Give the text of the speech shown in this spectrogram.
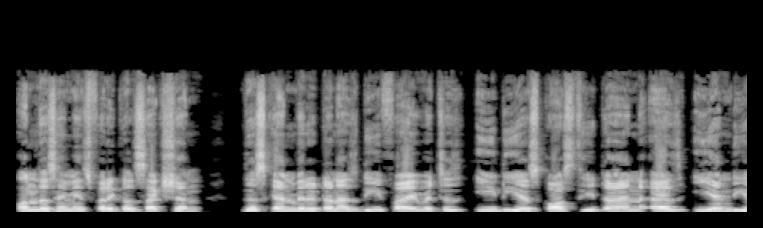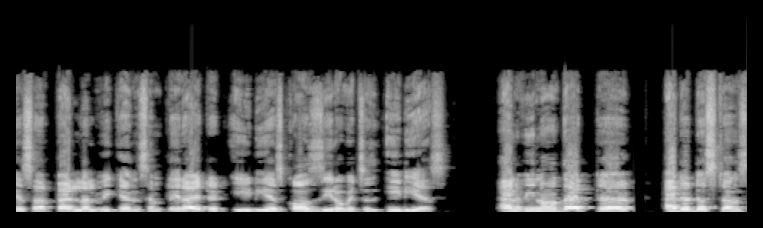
on this hemispherical section, this can be written as d phi which is e ds cos theta and as e and ds are parallel we can simply write it e ds cos 0 which is e ds. And we know that uh, at a distance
